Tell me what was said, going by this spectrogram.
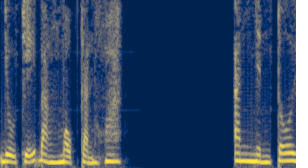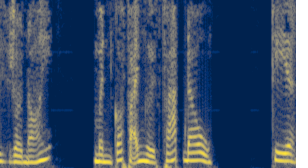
dù chỉ bằng một cành hoa. Anh nhìn tôi rồi nói, mình có phải người Pháp đâu. Kìa,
